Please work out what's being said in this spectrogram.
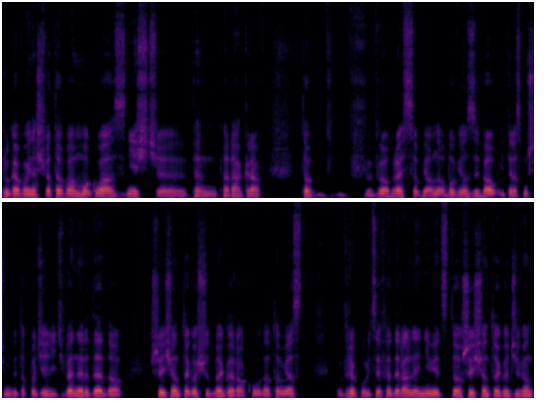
II wojna światowa mogła znieść ten paragraf, to wyobraź sobie, on obowiązywał, i teraz musimy to podzielić, w NRD do 67 roku, natomiast w Republice Federalnej Niemiec do 69,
